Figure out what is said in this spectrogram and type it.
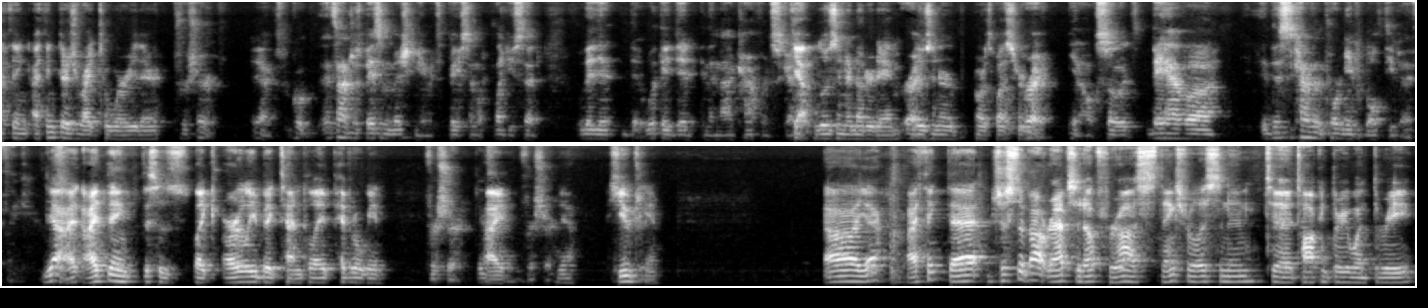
think I think there's right to worry there. for sure. Yeah, it's, it's not just based on the Michigan game; it's based on, like you said, what they did, what they did in the non-conference schedule. Yeah, losing to Notre Dame, Right. losing to Northwestern. right. You know, so it's, they have a. This is kind of an important game for both teams, I think. Yeah, I, I think this is like early Big Ten play, pivotal game, for sure. I- for sure. yeah. huge game. Uh, yeah, I think that just about wraps it up for us. Thanks for listening to Talking 313.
